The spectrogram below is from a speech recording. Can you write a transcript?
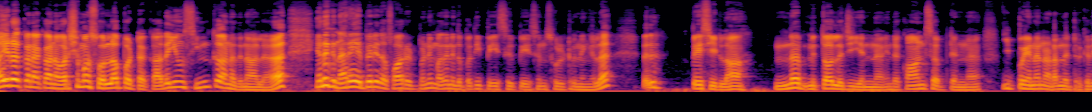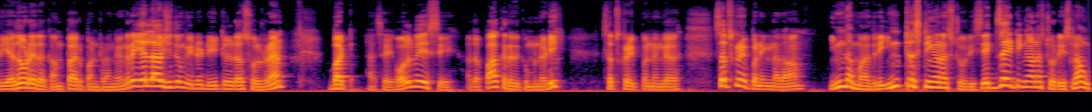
ஆயிரக்கணக்கான வருஷமாக சொல்லப்பட்ட கதையும் சிங்க் ஆனதுனால எனக்கு நிறைய பேர் இதை ஃபார்வர்ட் பண்ணி மதன் இதை பற்றி பேசு பேசுன்னு சொல்லிட்டு இருந்தீங்கல்ல பேசிடலாம். இந்த மித்தாலஜி என்ன? இந்த கான்செப்ட் என்ன? இப்போ என்ன நடந்துட்டு இருக்குது எதோட இதை கம்பேர் பண்ணுறாங்கங்கிற எல்லா விஷயத்தையும் உங்ககிட்ட டீட்டெயில்டாக சொல்கிறேன் பட் அஸ் ஐ ஆல்வேஸ் அதை பார்க்குறதுக்கு முன்னாடி சப்ஸ்கிரைப் பண்ணுங்கள் சப்ஸ்கிரைப் பண்ணிங்கன்னா தான் இந்த மாதிரி இன்ட்ரெஸ்டிங்கான ஸ்டோரிஸ் எக்ஸைட்டிங்கான ஸ்டோரிஸ்லாம்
